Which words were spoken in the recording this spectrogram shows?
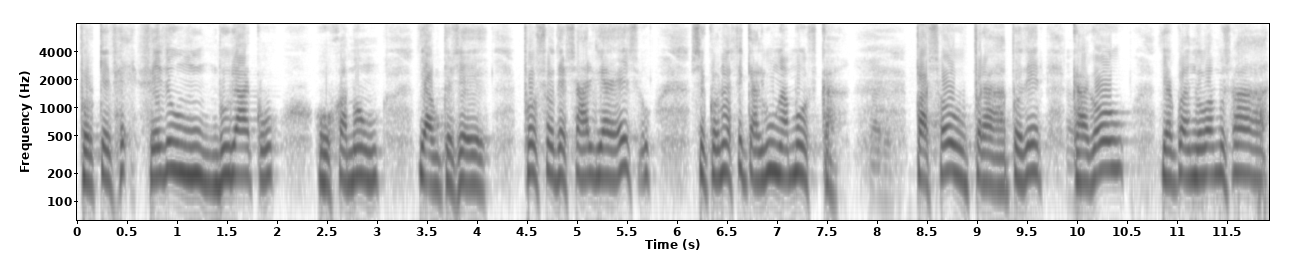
porque fede un buraco o jamón, e aunque se poso de sal e eso, se conoce que algunha mosca pasou para poder, cagou, e cando vamos a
